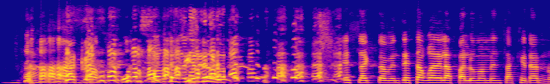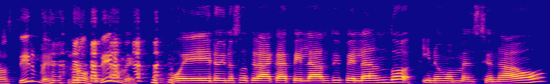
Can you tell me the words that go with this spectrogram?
Exactamente, esta weá de las palomas mensajeras no sirve, no sirve. Bueno, y nosotras acá pelando y pelando y no hemos mencionado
